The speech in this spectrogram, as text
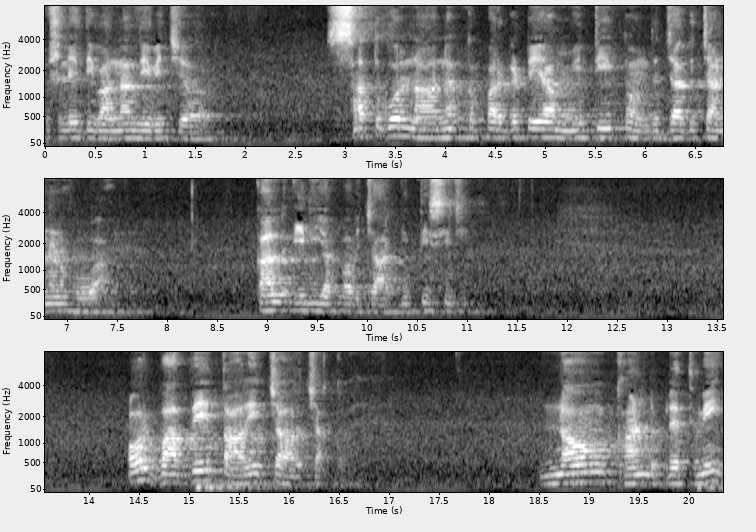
ਪਿਛਲੇ ਦੀਵਾਨਾਂ ਦੇ ਵਿੱਚ ਸਤਗੁਰ ਨਾਨਕ ਪ੍ਰਗਟਿਆ ਮਿੱਟੀ ਧੁੰਦ ਜਗ ਚਾਨਣ ਹੋਆ। ਕੱਲ ਇਹਦੀ ਆਪਾਂ ਵਿਚਾਰ ਕੀਤੀ ਸੀ ਜੀ। ਔਰ ਬਾਬੇ ਤਾਰੇ ਚਾਰ ਚੱਕ। ਨੌ ਖੰਡ ਪ੍ਰਥਮੀ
